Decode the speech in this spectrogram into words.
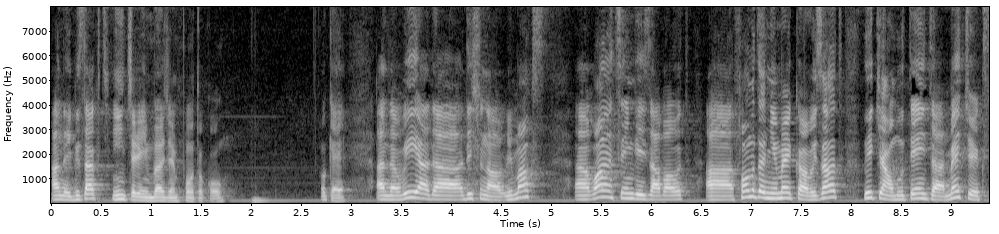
and exact unitary-inversion protocol. Okay, and uh, we add additional remarks. Uh, one thing is about, uh, from the numerical result, we can obtain the matrix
